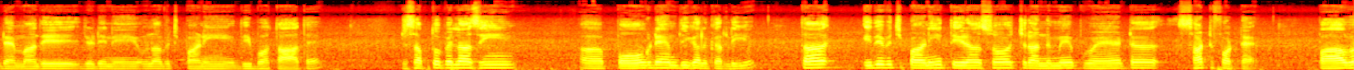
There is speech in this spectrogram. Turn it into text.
ਡੈਮਾਂ ਦੇ ਜਿਹੜੇ ਨੇ, ਉਹਨਾਂ ਵਿੱਚ ਪਾਣੀ ਦੀ ਬਹੁਤਾਤ ਹੈ। ਜੇ ਸਭ ਤੋਂ ਪਹਿਲਾਂ ਅਸੀਂ ਪੌਂਗ ਡੈਮ ਦੀ ਗੱਲ ਕਰ ਲਈਏ, ਤਾਂ ਇਹਦੇ ਵਿੱਚ ਪਾਣੀ 1394.60 ਫੁੱਟ ਹੈ। ਭਾਵ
